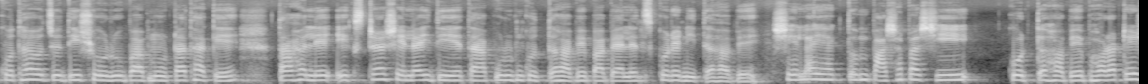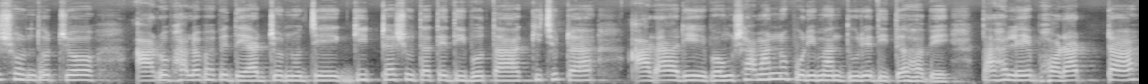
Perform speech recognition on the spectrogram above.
কোথাও যদি সরু বা মোটা থাকে, তাহলে এক্সট্রা সেলাই দিয়ে তা পূরণ করতে হবে বা ব্যালেন্স করে নিতে হবে। সেলাই একদম পাশাপাশি করতে হবে। ভরাটের সৌন্দর্য আরও ভালোভাবে দেওয়ার জন্য যে গিটটা সুতাতে দিব, তা কিছুটা আড়াআড়ি এবং সামান্য পরিমাণ দূরে দিতে হবে, তাহলে ভরাটটা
